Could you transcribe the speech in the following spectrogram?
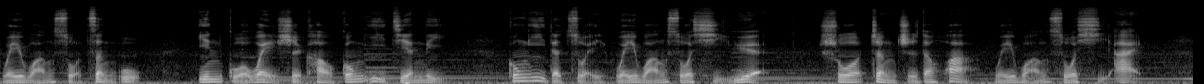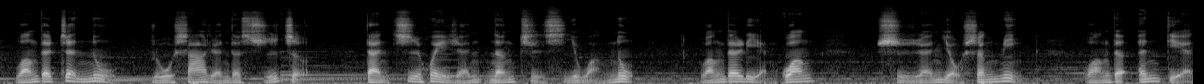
为王所憎恶。因国位是靠公义建立，公义的嘴为王所喜悦，说正直的话为王所喜爱。王的震怒如杀人的使者，但智慧人能止息王怒。王的脸光使人有生命，王的恩典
